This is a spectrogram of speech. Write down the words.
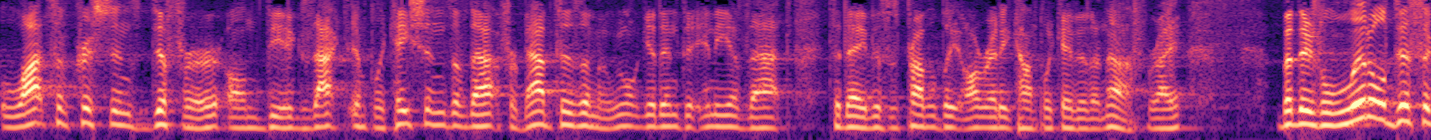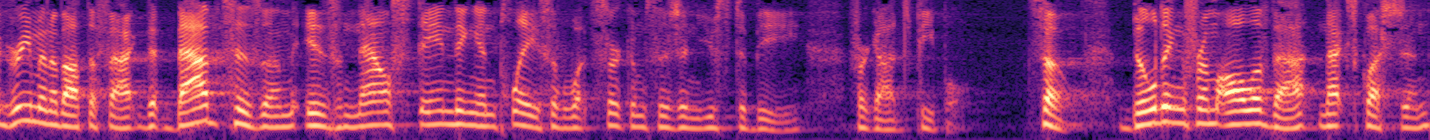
lots of Christians differ on the exact implications of that for baptism, and we won't get into any of that today. This is probably already complicated enough, right? But there's little disagreement about the fact that baptism is now standing in place of what circumcision used to be for God's people. So, building from all of that, next question.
